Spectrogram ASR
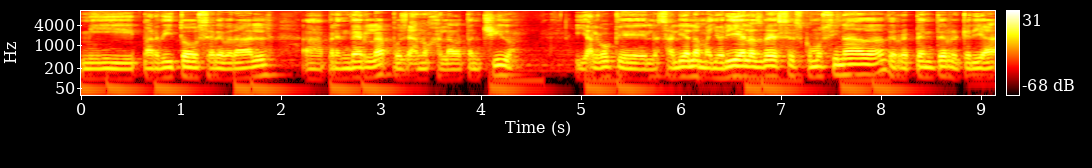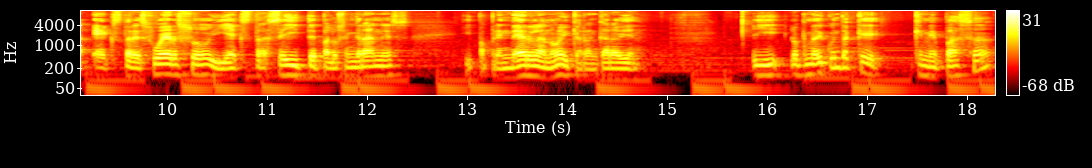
mi pardito cerebral a prenderla, pues ya no jalaba tan chido. Y algo que le salía la mayoría de las veces como si nada, de repente requería extra esfuerzo y extra aceite para los engranes y para prenderla, ¿no? Y que arrancara bien. Y lo que me doy cuenta que, que me pasa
